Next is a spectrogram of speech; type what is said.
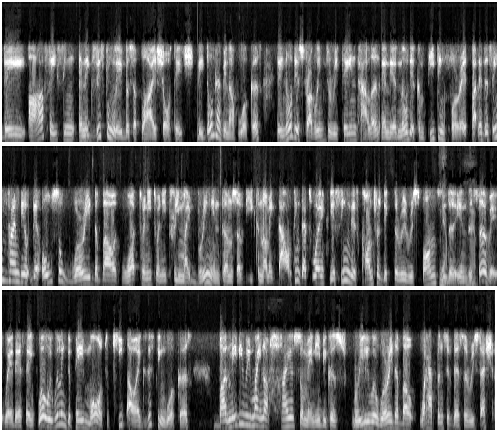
They are facing an existing labor supply shortage. They don't have enough workers. They know they're struggling to retain talent and they know they're competing for it. But at the same time, they're, they're also worried about what 2023 might bring in terms of the economic down. I think that's why you're seeing this contradictory response Yeah. in the in the Yeah. survey where they're saying, well, we're willing to pay more to keep our existing workers, but maybe we might not hire so many because really we're worried about what happens if there's a recession.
